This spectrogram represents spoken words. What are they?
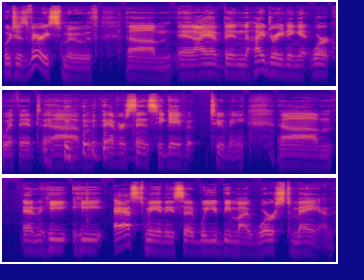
which is very smooth. Um, and I have been hydrating at work with it um, ever since he gave it to me. Um, and he he asked me, and he said, "Will you be my worst man?"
